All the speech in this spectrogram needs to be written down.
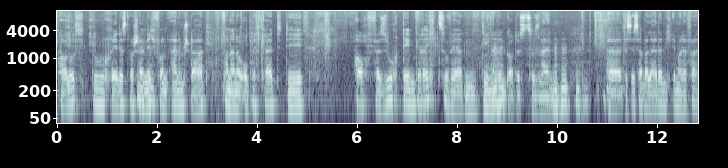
Paulus, du redest wahrscheinlich von einem Staat, von einer Obrigkeit, die auch versucht, dem gerecht zu werden, Dienerin Gottes zu sein. Äh, das ist aber leider nicht immer der Fall.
